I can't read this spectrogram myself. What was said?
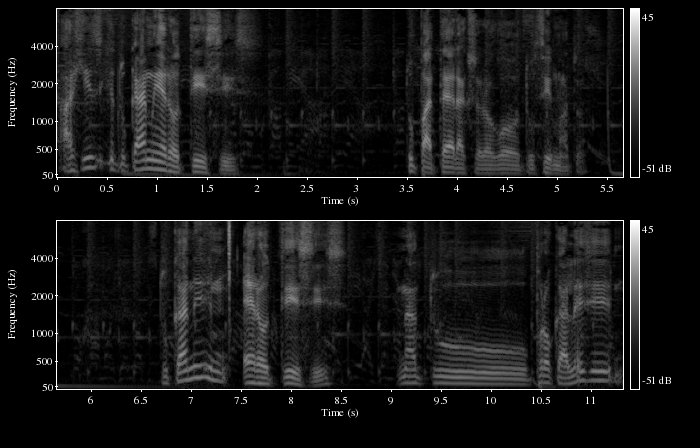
αρχίζει και του κάνει ερωτήσεις του πατέρα, ξέρω εγώ, του θύματος. Του κάνει ερωτήσεις να του προκαλέσει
